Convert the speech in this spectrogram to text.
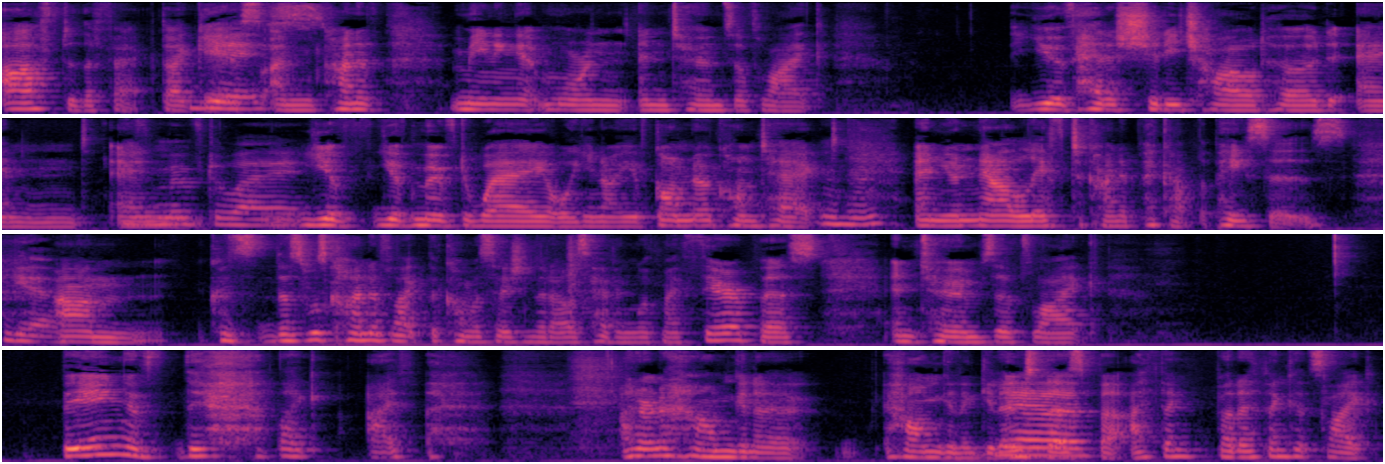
after the fact i guess Yes. i'm kind of meaning it more in, in terms of like you've had a shitty childhood and and You've moved away. you've you've moved away or you know you've gone no contact Mm-hmm. and you're now left to kind of pick up the pieces Yeah. um because this was kind of like the conversation that I was having with my therapist in terms of like being of the like I I don't know how I'm gonna how I'm gonna get into this but I think but I think it's like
